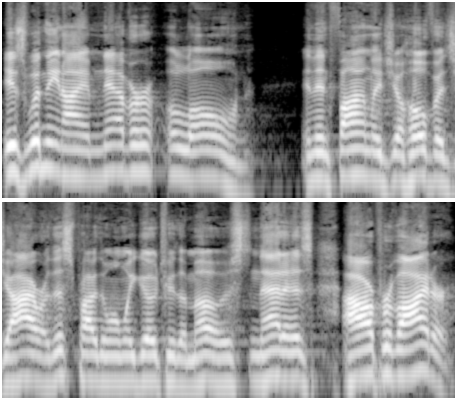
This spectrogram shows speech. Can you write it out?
is with me and I am never alone. And then finally, Jehovah Jireh. This is probably the one we go to the most, and that is our provider.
